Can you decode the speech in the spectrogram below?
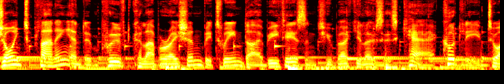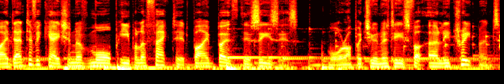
Joint planning and improved collaboration between diabetes and tuberculosis care could lead to identification of more people affected by both diseases, more opportunities for early treatment,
